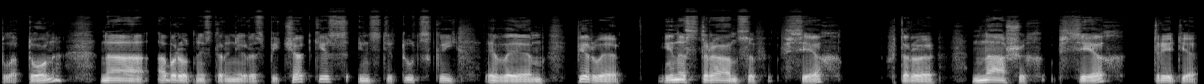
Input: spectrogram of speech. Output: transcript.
Платона на оборотной стороне распечатки с институтской ЭВМ. Первое — иностранцев всех. Второе — наших всех. Третье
